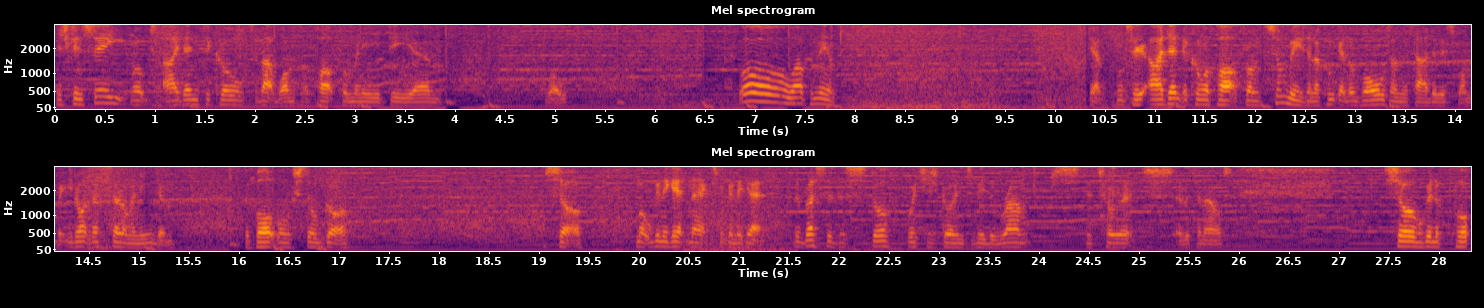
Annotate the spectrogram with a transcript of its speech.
as you can see, looks identical to that one, apart from we need the, um, whoa. Whoa, what happened there? Yeah, looks identical apart from, for some reason I couldn't get the walls on the side of this one, but you don't necessarily need them. The boat will still go. So, what we're going to get next, we're going to get the rest of the stuff, which is going to be the ramps, the turrets, everything else. So we're gonna put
